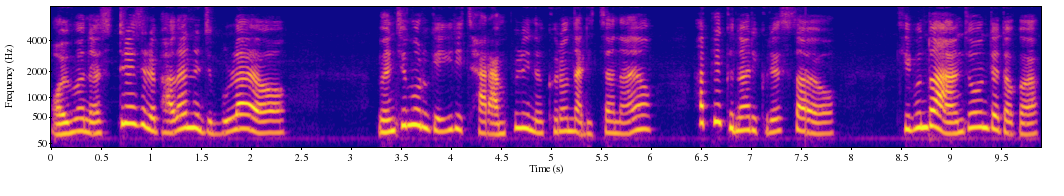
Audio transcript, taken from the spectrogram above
얼마나 스트레스를 받았는지 몰라요. 왠지 모르게 일이 잘 안 풀리는 그런 날 있잖아요. 하필 그날이 그랬어요. 기분도 안 좋은데다가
